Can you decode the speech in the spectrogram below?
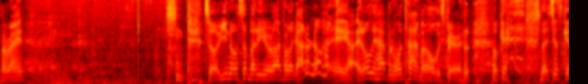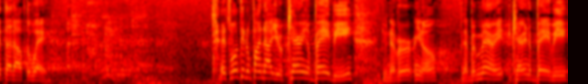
all right? so if you know somebody in your life are like, I don't know how, yeah, it only happened one time by the Holy Spirit. okay? Let's just get that out the way. It's one thing to find out you're carrying a baby. You've never, you know, never married, carrying a baby.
